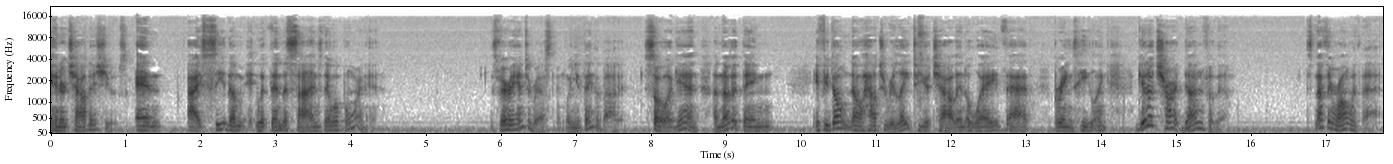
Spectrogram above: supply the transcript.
inner child issues. And I see them within the signs they were born in. It's very interesting when you think about it. So, again, another thing If you don't know how to relate to your child in a way that brings healing, get a chart done for them. There's nothing wrong with that.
